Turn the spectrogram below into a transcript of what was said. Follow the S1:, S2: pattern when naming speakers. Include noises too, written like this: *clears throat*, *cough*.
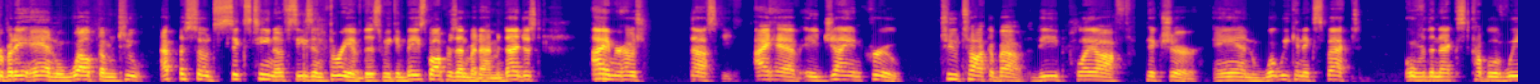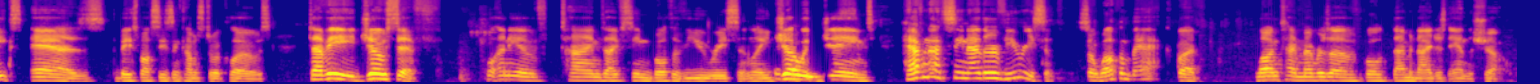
S1: Everybody, and welcome to episode 16 of season three of This Week in Baseball, presented by Diamond Digest. I am your host, Dosky. I have a giant crew to talk about the playoff picture and what we can expect over the next couple of weeks as the baseball season comes to a close. Tavi, Joseph, plenty of times I've seen both of you recently. Joey, James, have not seen either of you recently. So welcome back. But longtime members of both Diamond Digest and the show.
